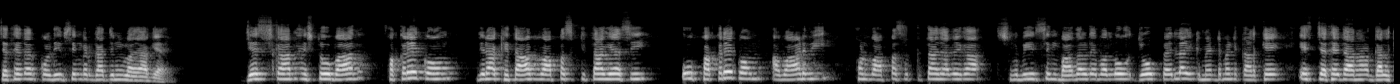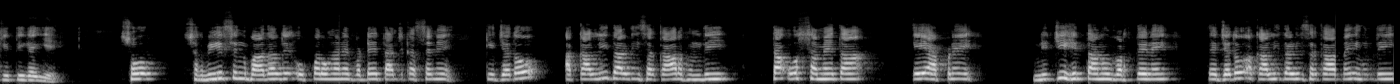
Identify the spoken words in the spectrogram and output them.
ਜਥੇਦਾਰ ਕੁਲਦੀਪ ਸਿੰਘ ਗੱਜ ਨੂੰ ਲਾਇਆ ਗਿਆ ਜਿਸ ਕਾਰਨ ਇਸ ਤੋਂ ਬਾਅਦ ਫਕਰੇ ਕੌਮ ਜਿਹੜਾ ਖਿਤਾਬ ਵਾਪਸ ਕੀਤਾ ਗਿਆ ਸੀ, ਉਹ ਫਕਰੇ ਕੌਮ ਅਵਾਰਡ ਵੀ ਹੁਣ ਵਾਪਸ ਕੀਤਾ ਜਾਵੇਗਾ। ਸੁਖਬੀਰ ਸਿੰਘ ਬਾਦਲ ਦੇ ਵੱਲੋਂ ਜੋ ਪਹਿਲਾਂ ਹੀ ਕਮਿਟਮੈਂਟ ਕਰਕੇ ਇਸ ਜਥੇਦਾਰ ਨਾਲ ਗੱਲ ਕੀਤੀ ਗਈ ਹੈ। ਸੋ ਸੁਖਬੀਰ ਸਿੰਘ ਬਾਦਲ ਦੇ ਉੱਪਰ ਉਹਨਾਂ ਨੇ ਵੱਡੇ ਤੰਜ ਕੱਸੇ ਨੇ ਕਿ ਜਦੋਂ ਅਕਾਲੀ ਦਲ ਦੀ ਸਰਕਾਰ ਹੁੰਦੀ, ਤਾਂ ਉਸ ਸਮੇਂ ਤਾਂ ਇਹ ਆਪਣੇ ਨਿੱਜੀ ਹਿੱਤਾਂ ਨੂੰ ਵਰਤਦੇ ਨੇ ਤੇ ਜਦੋਂ ਅਕਾਲੀ ਦਲ ਦੀ ਸਰਕਾਰ ਨਹੀਂ ਹੁੰਦੀ,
